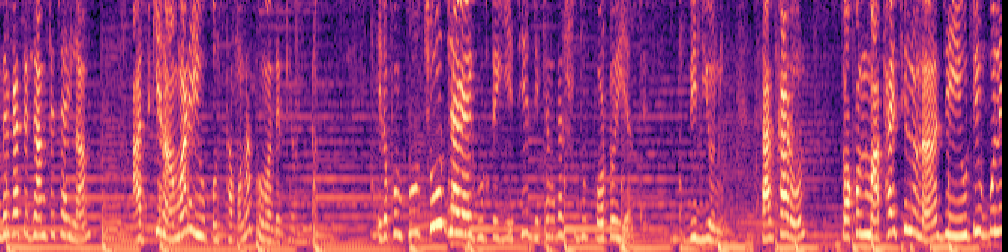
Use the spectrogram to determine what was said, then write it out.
তোমাদের কাছে জানতে চাইলাম, আজকের আমার এই উপস্থাপনা তোমাদের কেমন লাগল? এরকম প্রচুর জায়গায় ঘুরতে গিয়েছি, যেখানকার শুধু ফটোই আছে ভিডিও নেই। তার কারণ, তখন মাথায় ছিল না যে ইউটিউব বলে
